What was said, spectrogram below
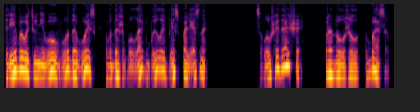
требовать у него увода войск в Дашбулак было бесполезно. «Слушай дальше», — продолжил Басов.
